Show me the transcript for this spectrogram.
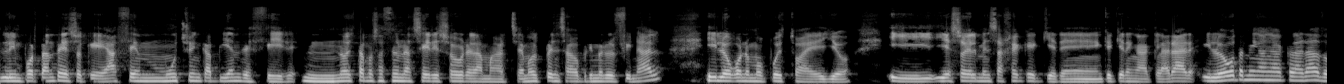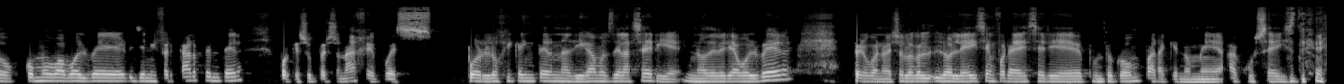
lo importante es eso, que hace mucho hincapié en decir, no estamos haciendo una serie sobre la marcha, hemos pensado primero el final y luego nos hemos puesto a ello. Y, eso es el mensaje que quieren, que quieren aclarar. Y luego también han aclarado cómo va a volver Jennifer Carpenter, porque su personaje, pues por lógica interna, digamos, de la serie, no debería volver. Pero bueno, eso lo, lo leéis en fuera de serie.com para que no me acuséis de,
